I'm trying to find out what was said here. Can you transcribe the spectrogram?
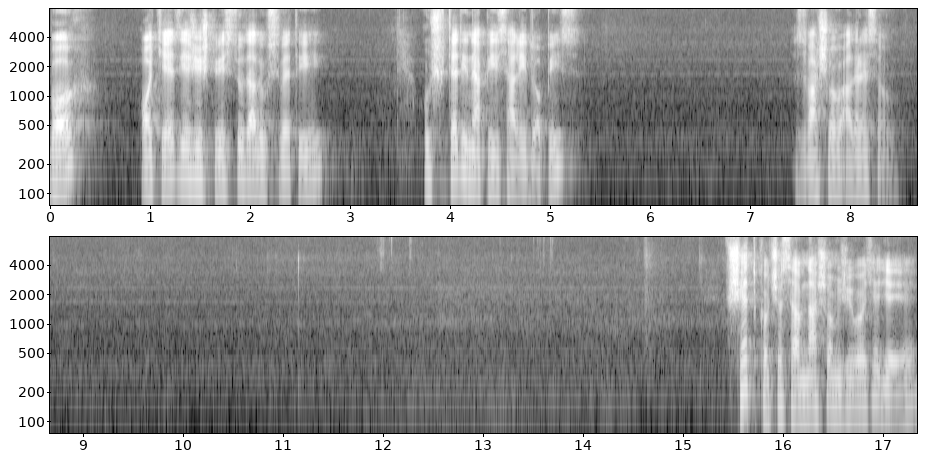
Boh, Otec, Ježiš Kristus a Duch Svetý už vtedy napísali dopis s vašou adresou. Všetko, čo sa v našom živote deje,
